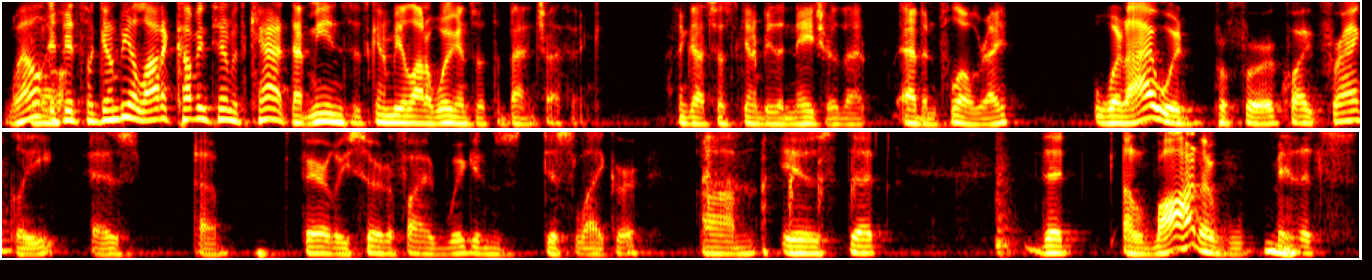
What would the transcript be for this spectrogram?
Well, No. if it's going to be a lot of Covington with KAT, that means it's going to be a lot of Wiggins with the bench. I think. I think that's just going to be the nature of that ebb and flow, right? what I would prefer, quite frankly, as a fairly certified Wiggins disliker, um, is that that a lot of minutes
